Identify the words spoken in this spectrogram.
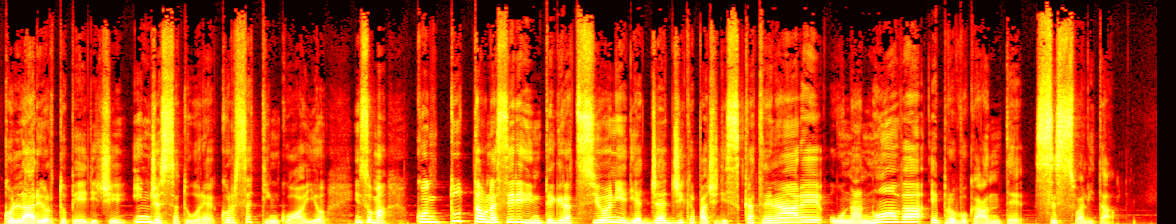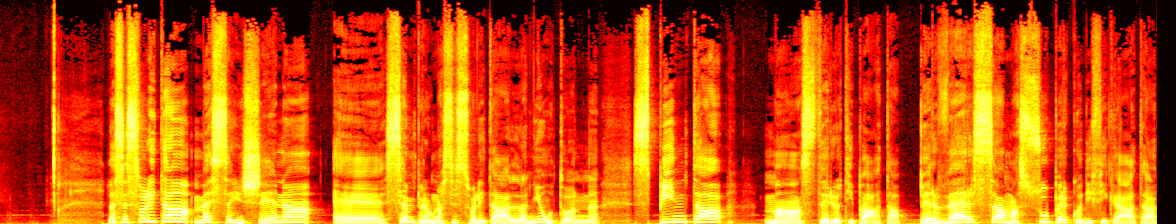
collari ortopedici, ingessature, corsetti in cuoio, insomma, con tutta una serie di integrazioni e di aggeggi capaci di scatenare una nuova e provocante sessualità. La sessualità messa in scena è sempre una sessualità alla Newton, spinta ma stereotipata, perversa ma super codificata,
